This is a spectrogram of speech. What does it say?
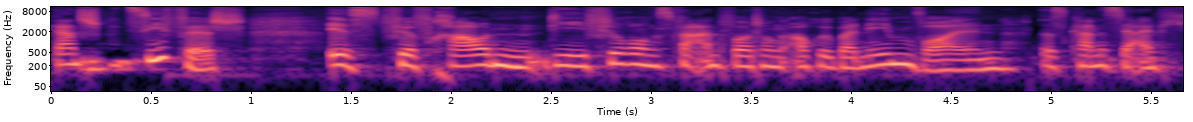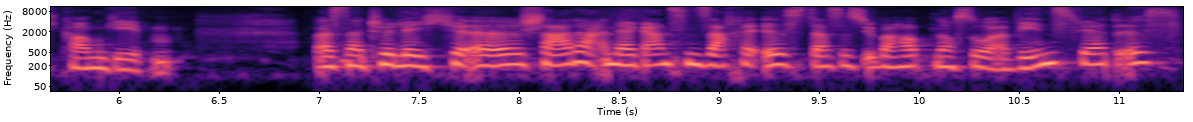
ganz spezifisch ist für Frauen, die Führungsverantwortung auch übernehmen wollen, das kann es ja eigentlich kaum geben. Was natürlich äh, schade an der ganzen Sache ist, dass es überhaupt noch so erwähnenswert ist,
